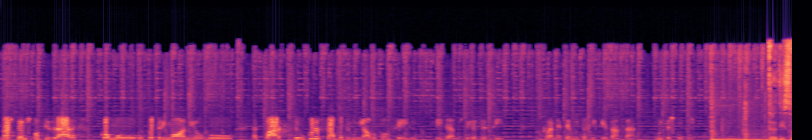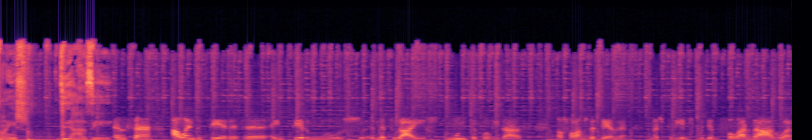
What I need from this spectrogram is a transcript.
nós podemos considerar como o património, o, a parte, o coração patrimonial do Conselho, digamos, digamos assim. Porque realmente é muita riqueza, Ansan. Muitas coisas boas. Tradições de Ásia. Ansan, além de ter, uh, em termos naturais, muita qualidade, nós falamos da pedra, mas podíamos, por exemplo, falar da água.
